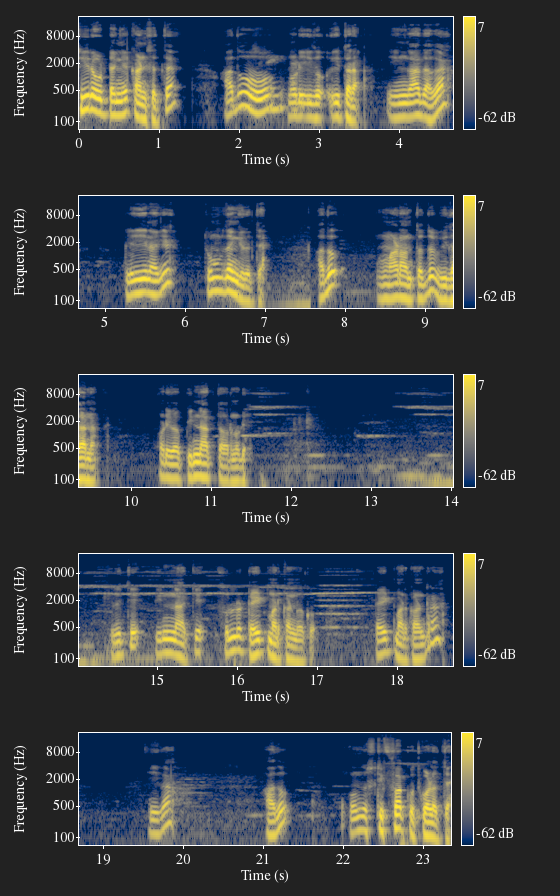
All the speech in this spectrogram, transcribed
ಸೀರೆ ಉಟ್ಟಂಗೆ ಕಾಣಿಸುತ್ತೆ. ಅದು ನೋಡಿ ಇದು ಈ ಥರ ಹಿಂಗಾದಾಗ ಕ್ಲೀನಾಗಿ ತುಂಬ್ದಂಗೆ ಇರುತ್ತೆ. ಅದು ಮಾಡೋವಂಥದ್ದು ವಿಧಾನ. ನೋಡಿ ಇವಾಗ ಪಿನ್ ಹಾಕ್ತಾವ್ರು ನೋಡಿ. ಈ ರೀತಿ ಪಿನ್ ಹಾಕಿ ಫುಲ್ಲು ಟೈಟ್ ಮಾಡ್ಕೊಳ್ಬೇಕು. ಟೈಟ್ ಮಾಡ್ಕೊಂಡ್ರೆ ಈಗ ಅದು ಒಂದು ಸ್ಟಿಫಾಗಿ ಕೂತ್ಕೊಳ್ಳುತ್ತೆ.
